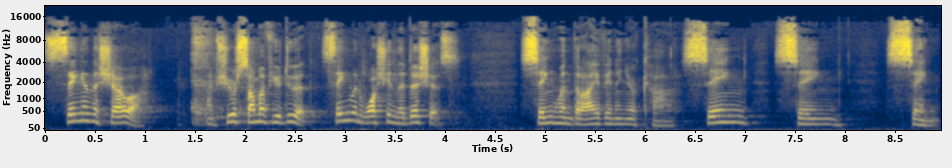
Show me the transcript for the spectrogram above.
sing in the shower. I'm sure some of you do it. Sing when washing the dishes. Sing when driving in your car. Sing, sing, sing.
